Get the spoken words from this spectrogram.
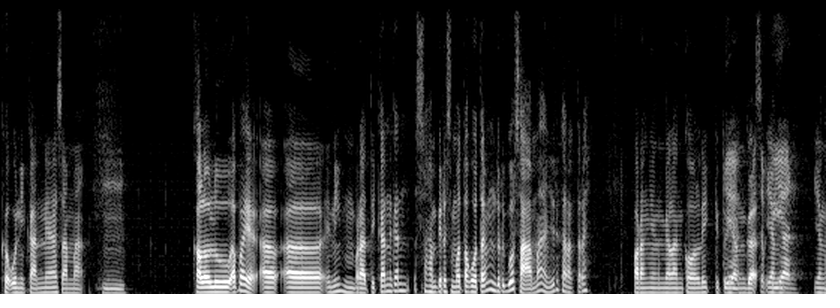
keunikannya sama Hmm. Kalau lu apa ya eh, eh, ini memperhatikan kan hampir semua tokoh utama menurut gua sama anjir karakternya orang yang melankolik gitu iya, yang enggak yang yang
